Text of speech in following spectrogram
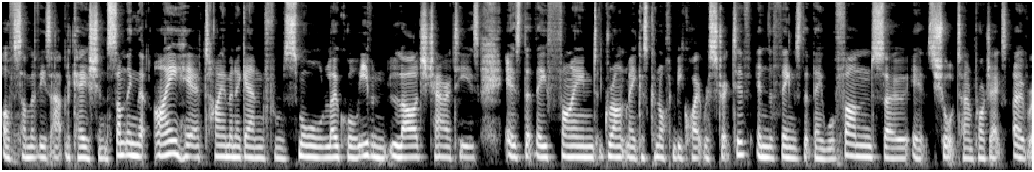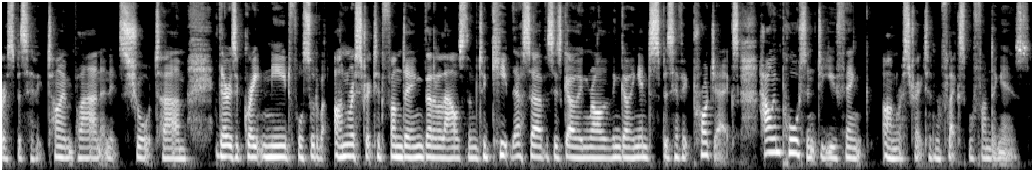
of some of these applications. Something that I hear time and again from small, local, even large charities is that they find grant makers can often be quite restrictive in the things that they will fund. So it's short term projects over a specific time plan and it's short term. There is a great need for sort of unrestricted funding that allows them to keep their services going rather than going into specific projects. How important do you think unrestricted and flexible funding is?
